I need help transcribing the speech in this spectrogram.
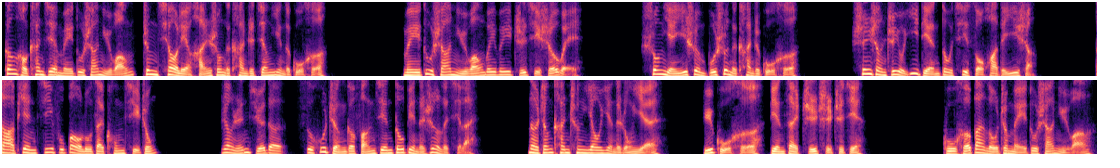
刚好看见美杜莎女王正俏脸寒霜的看着僵硬的古河。美杜莎女王微微直起蛇尾，双眼一瞬不瞬的看着古河，身上只有一点斗气所化的衣裳，大片肌肤暴露在空气中。让人觉得似乎整个房间都变得热了起来。那张堪称妖艳的容颜与古河便在咫尺之间。古河半搂着美杜莎女王，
